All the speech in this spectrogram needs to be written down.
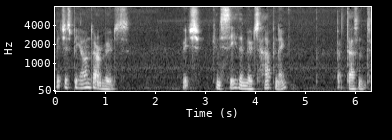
which is beyond our moods, which can see the moods happening, but doesn't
